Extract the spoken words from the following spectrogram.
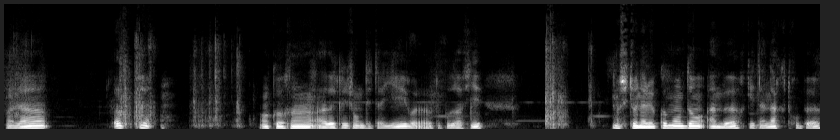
Voilà. Hop. Encore un avec les jambes détaillées, voilà, tampographiées. Ensuite on a le commandant Hammer qui est un arc trooper.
